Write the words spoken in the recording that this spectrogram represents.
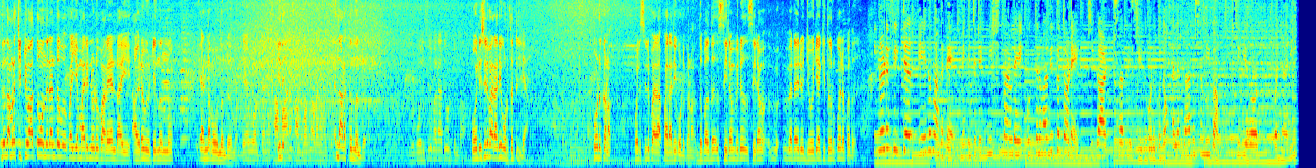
ഇത് നമ്മളെ ചുറ്റുഭാഗത്തും ഒന്ന് രണ്ട് പയ്യന്മാരിനോട് പറയണ്ടായി. അവരെ വീട്ടിൽ നിന്നും എണ്ണ പോകുന്നുണ്ട് ഇത് നടക്കുന്നുണ്ട്. പോലീസിൽ പരാതി കൊടുത്തിട്ടില്ല. കൊടുക്കണം. പോലീസിൽ പരാതി കൊടുക്കണം. ഇതിപ്പോൾ ഇത് സ്ഥിരം ഒരു സ്ഥിരം വരെ ഒരു ജോലിയാക്കി തീർക്കുമല്ലോ ഇത്. നിങ്ങളുടെ ഫിൽറ്റർ ഏതുമാകട്ടെ മികച്ച ടെക്നീഷ്യന്മാരുടെ ഉത്തരവാദിത്തത്തോടെ ജിഗാർഡ് സർവീസ് ചെയ്തു കൊടുക്കുന്നു. അലങ്കാന സമീപം സിവി റോഡ് പൊന്നാനി.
